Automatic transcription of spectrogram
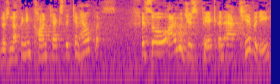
There's nothing in context that can help us. And so I would just pick an activity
